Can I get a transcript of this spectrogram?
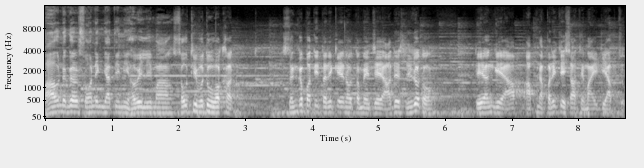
ભાવનગર સોની જ્ઞાતિની હવેલીમાં સૌથી વધુ વખત સંઘપતિ તરીકેનો તમે જે આદેશ લીધો હતો, તે અંગે આપ, આપના પરિચય સાથે માહિતી આપજો.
